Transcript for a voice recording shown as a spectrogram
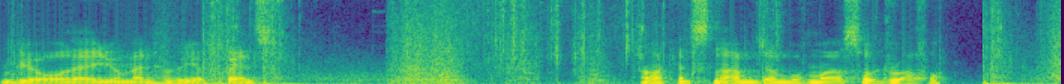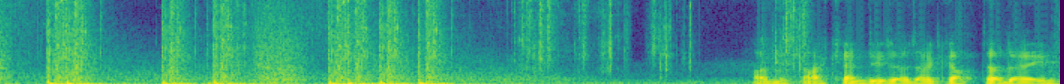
We all are human, we are friends. Oh, I can snap them with my assault rifle. I mean, I can do that, I got that aim.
